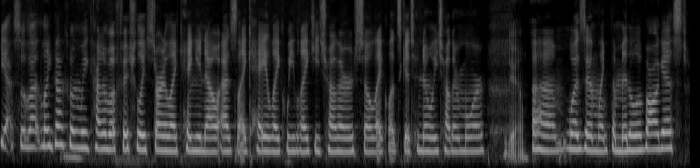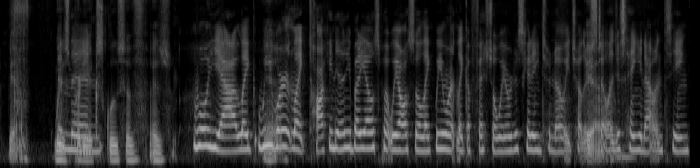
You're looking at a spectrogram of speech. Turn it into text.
Yeah, so that like that's when we kind of officially started like hanging out as like, hey, like we like each other, so like let's get to know each other more. Yeah. Um, was in like the middle of August. Yeah. We And was pretty exclusive as Well, yeah, like we Yeah. weren't like talking to anybody else, but we also like we weren't like official. We were just getting to know each other Yeah. still and just hanging out and seeing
